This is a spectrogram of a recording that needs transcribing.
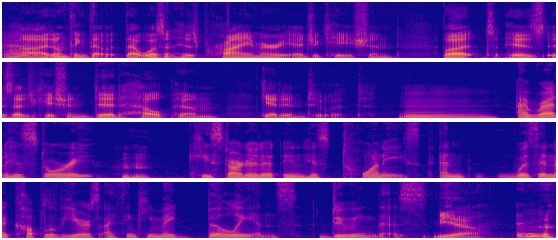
Uh, I don't think that that wasn't his primary education, but his his education did help him get into it. Mm. I read his story. Mm-hmm. He started it in his 20s, and within a couple of years, I think he made billions doing this. Yeah. And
